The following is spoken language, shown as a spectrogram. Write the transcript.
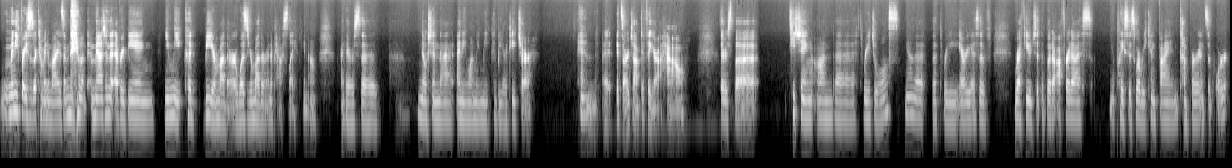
many phrases are coming to mind as I'm thinking imagine that every being you meet could be your mother or was your mother in a past life, you know. There's the notion that anyone we meet could be our teacher. And it's our job to figure out how. There's the teaching on the three jewels, you know, the, the three areas of refuge that the Buddha offered us, you know, places where we can find comfort and support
